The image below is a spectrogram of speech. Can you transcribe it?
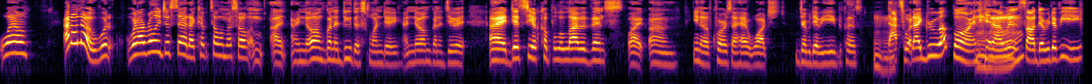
well, I don't know what what I really just said. I kept telling myself, um, I I know I'm gonna do this one day. I know I'm gonna do it. I did see a couple of live events, like um, you know, of course, I had watched WWE because Mhm. that's what I grew up on, and I went and saw WWE.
